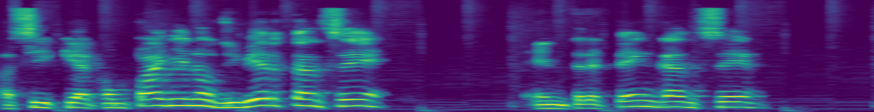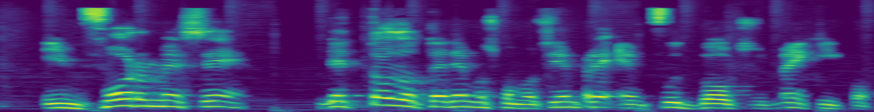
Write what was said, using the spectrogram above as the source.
Así que acompáñenos, diviértanse, entreténganse, infórmese. De todo tenemos, como siempre, en Footbox México.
